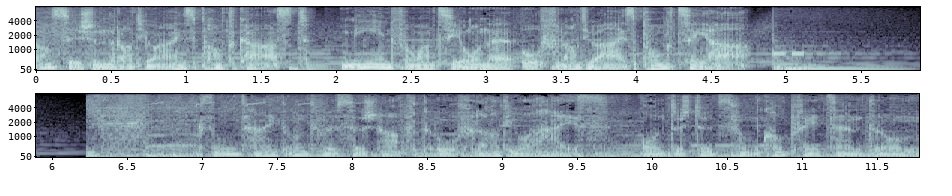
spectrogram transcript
Das ist ein Radio 1 Podcast. Mehr Informationen auf radio1.ch. Gesundheit und Wissenschaft auf Radio 1. Unterstützt vom Kopfwehzentrum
